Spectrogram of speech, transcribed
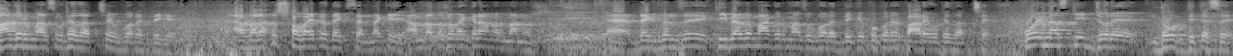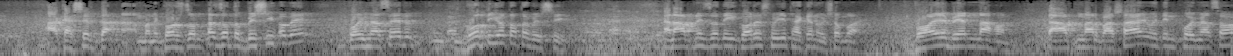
মাগুর মাছ উঠে যাচ্ছে উপরের দিকে। আপনারা সবাই তো দেখছেন নাকি? আমরা তো সবাই গ্রামের মানুষ। হ্যাঁ দেখবেন যে কীভাবে মাগুর মাছ উপরের দিকে পুকুরের পাড়ে উঠে যাচ্ছে। কই মাছ কি জোরে দৌড় দিতেছে? আকাশের মানে গর্জনটা যত বেশি হবে ওই মাছের গতিও তত বেশি। আপনি যদি ঘরে শুয়ে থাকেন ওই সময়, ভয়ে বের না হন। তা আপনার বাসায় ওই দিন কই মাছও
